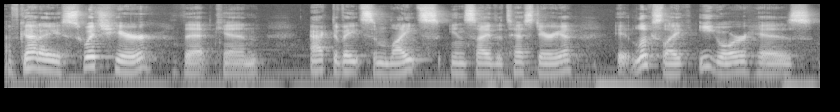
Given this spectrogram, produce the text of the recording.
I've got a switch here that can activate some lights inside the test area. It looks like Igor has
